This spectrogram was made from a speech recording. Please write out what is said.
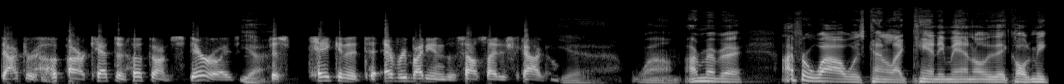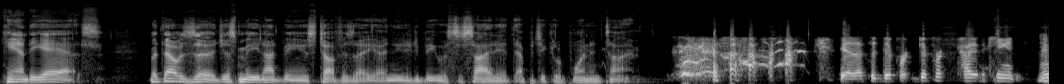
Doctor Hook or Captain Hook on steroids, Yeah. just taking it to everybody in the South Side of Chicago. Yeah. Wow. I remember I, for a while, was kind of like Candyman, only they called me Candy Ass. But that was uh, just me not being as tough as I uh, needed to be with society at that particular point in time. Yeah, that's a different different kind of candy.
